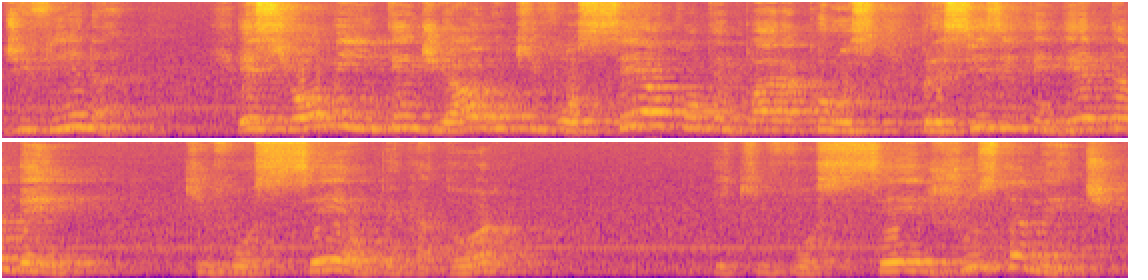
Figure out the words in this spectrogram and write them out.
divina. Esse homem entende algo que você, ao contemplar a cruz, precisa entender também: que você é um pecador e que você justamente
